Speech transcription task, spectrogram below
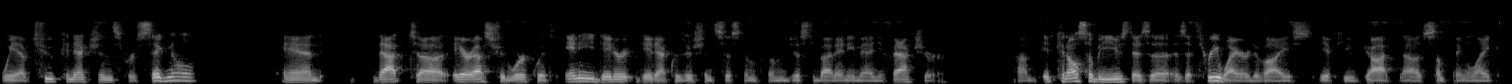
we have two connections for signal, and that uh, ARS should work with any data, data acquisition system from just about any manufacturer. Um, it can also be used as a, as a three-wire device if you've got uh, something like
